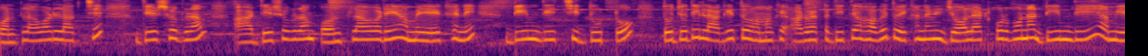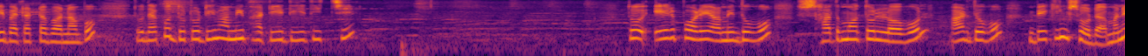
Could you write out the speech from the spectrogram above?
কর্নফ্লাওয়ার লাগছে দেড়শো গ্রাম। আর দেড়শো গ্রাম কর্নফ্লাওয়ারে আমি এখানে ডিম দিচ্ছি দুটো। তো যদি লাগে তো আমাকে আরও একটা দিতে হবে। তো এখানে আমি জল অ্যাড করব না, ডিম দিয়ে আমি এই ব্যাটারটা বানাবো। তো দেখো দুটো ডিম আমি ফাটিয়ে দিয়ে দিচ্ছি। তো এরপরে আমি দেবো স্বাদ মতো লবণ আর দেবো বেকিং সোডা মানে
